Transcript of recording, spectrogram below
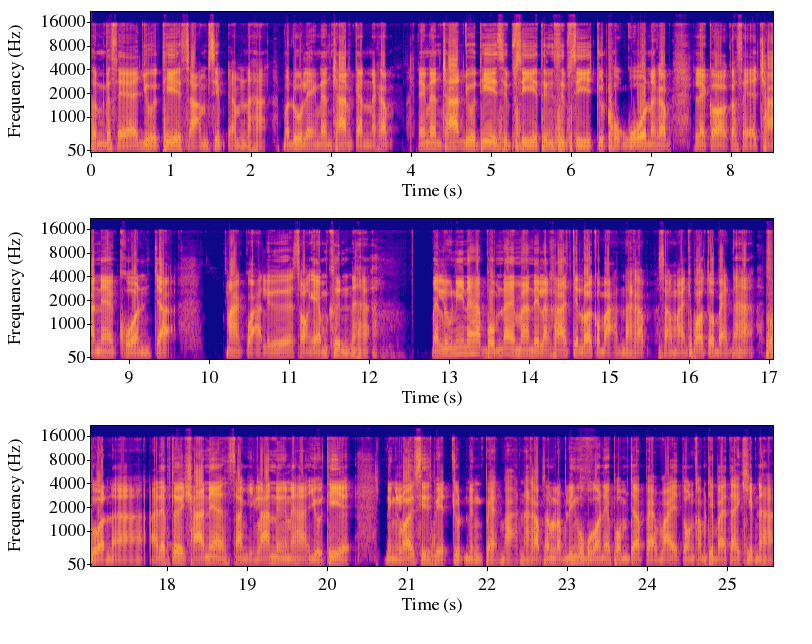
ทนกระแสอยู่ที่ 30 แอมป์นะฮะ มาดูแรงดันชาร์จกันนะครับ แรงดันชาร์จอยู่ที่ 14 ถึง 14.6 โวลต์นะครับ และก็กระแสชาร์จเนี่ยควรจะมากกว่าหรือ 2 แอมป์ขึ้นนะฮะ แบตลูกนี้นะครับผมได้มาในราคา 700 กว่าบาทนะครับ สั่งมาเฉพาะตัวแบตนะฮะ ส่วนอะแดปเตอร์ชาร์จเนี่ยสั่งอีกร้านหนึ่งนะฮะ อยู่ที่ 141.18 บาทนะครับสำหรับลิงก์อุปกรณ์เนี่ยผมจะแปะไว้ตรงคำอธิบายใต้คลิปนะฮะ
